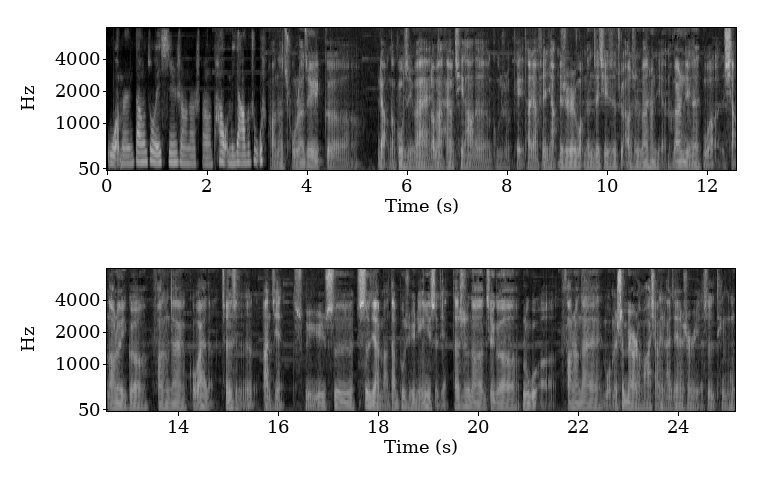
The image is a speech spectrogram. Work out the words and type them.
我们当作为新生的，时候，怕我们压不住。好，那除了这个。”两个故事以外，老板还有其他的故事给大家分享。其实我们这期是主要是万圣节嘛，万圣节我想到了一个发生在国外的真实案件，属于是事件吧，但不属于灵异事件。但是呢，这个如果发生在我们身边的话，想起来这件事儿也是挺恐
